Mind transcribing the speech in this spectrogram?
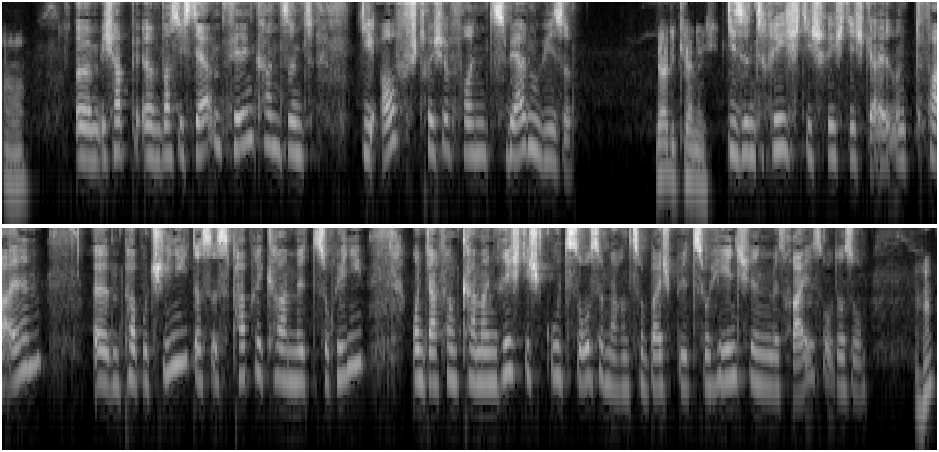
Mhm. Ähm, ich habe, ähm, was ich sehr empfehlen kann, sind die Aufstriche von Zwergenwiese. Ja, die kenne ich. Die sind richtig, richtig geil. Und vor allem ähm, Papuccini, das ist Paprika mit Zucchini. Und davon kann man richtig gut Soße machen, zum Beispiel zu Hähnchen mit Reis oder so. Mhm.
